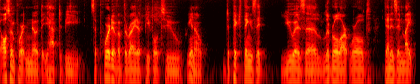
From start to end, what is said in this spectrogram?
also important to note that you have to be supportive of the right of people to you know depict things that you as a liberal art world denizen might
